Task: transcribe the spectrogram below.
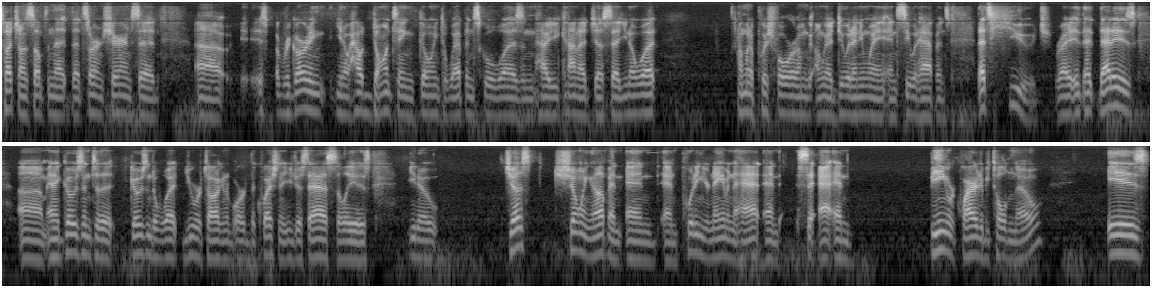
touch on something that that Sergeant Sharon said uh, regarding you know how daunting going to weapons school was, and how you kind of just said, you know what, I'm going to push forward. I'm, I'm going to do it anyway and see what happens. That's huge, right? That that is, um, and it goes into the goes into what you were talking about, or the question that you just asked, Sully, is, you know, just showing up and and and putting your name in the hat and and being required to be told no is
